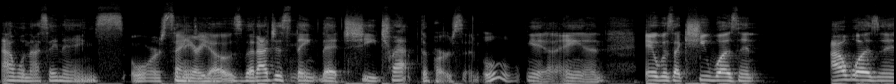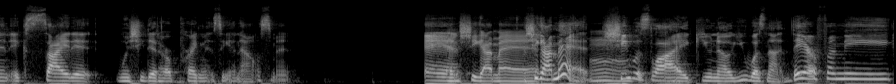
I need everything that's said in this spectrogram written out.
I will not say names or scenarios, but I just think that she trapped the person. Ooh. Yeah, and it was like she wasn't. I wasn't excited when she did her pregnancy announcement, and, And she got mad. she got mad. Mm. She was like, you know, you was not there for me.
